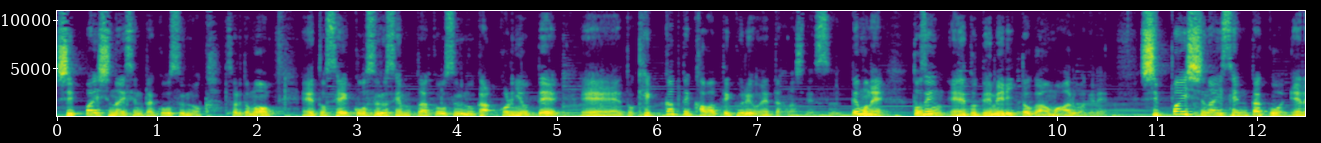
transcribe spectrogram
失敗しない選択をするのかそれとも、えーと、成功する選択をするのかこれによって、えーと、結果って変わってくるよねって話です。でもね当然、えーとデメリット側もあるわけで失敗しない選択を選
